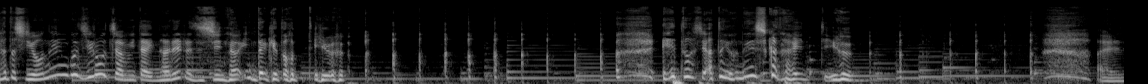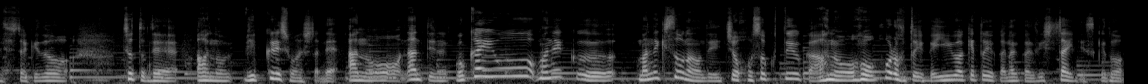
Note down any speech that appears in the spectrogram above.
私4年後次郎ちゃんみたいになれる自信ないんだけどっていう。えどうしあと4年しかないっていう。あれでしたけどちょっとねあのびっくりしましたね。あのなんていうの誤解を招く招きそうなので一応補足というかあのフォローというか言い訳というかなんかしたいんですけど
